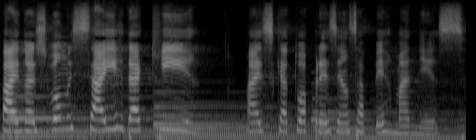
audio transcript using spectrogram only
Pai, nós vamos sair daqui, mas que a tua presença permaneça.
